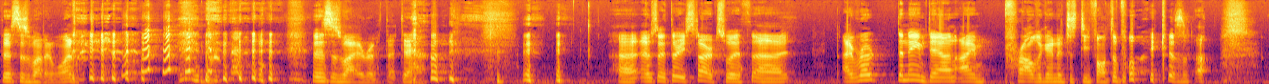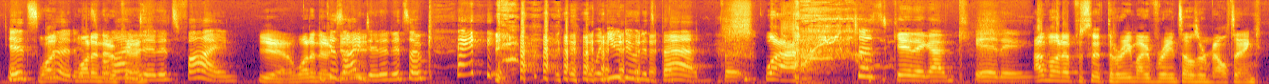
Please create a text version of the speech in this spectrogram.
This is what I wanted. this is why I wrote that down. uh, episode three starts with uh, I wrote the name down. I'm probably going to just default to boy because uh, It's What- good. what it's an what I okay. did. It's fine. yeah, what an Because okay. Because I did it, it's okay. when you do it, it's bad. But Wow. just kidding. I'm kidding. I'm on episode three. My brain cells are melting.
